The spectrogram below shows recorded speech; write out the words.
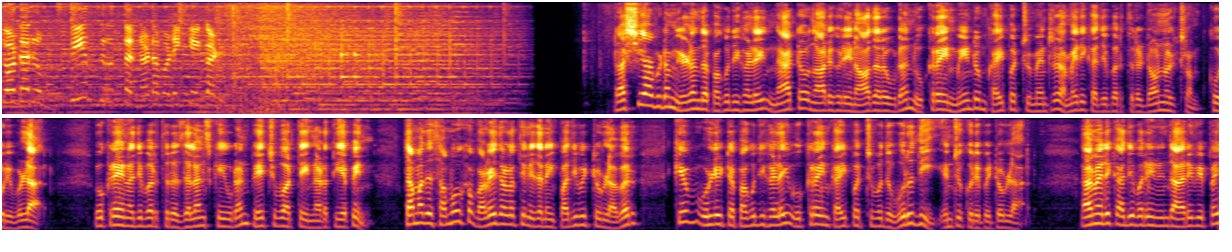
தொடரும் சீர்திருத்த நடவடிக்கைகள். ரஷ்யாவிடம் இழந்த பகுதிகளை நாட்டோ நாடுகளின் ஆதரவுடன் உக்ரைன் மீண்டும் கைப்பற்றும் என்று அமெரிக்க அதிபர் திரு டொனால்டு ட்ரம்ப் கூறியுள்ளார். உக்ரைன் அதிபர் திரு ஜெலன்ஸ்கியுடன் பேச்சுவார்த்தை நடத்திய பின் தமது சமூக வலைதளத்தில் இதனை பதிவிட்டுள்ள அவர் கிவ் உள்ளிட்ட பகுதிகளை உக்ரைன் கைப்பற்றுவது உறுதி என்று குறிப்பிட்டுள்ளார். அமெரிக்க அதிபரின் இந்த அறிவிப்பை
